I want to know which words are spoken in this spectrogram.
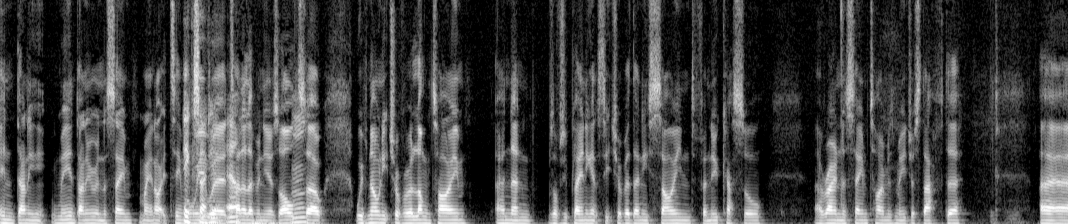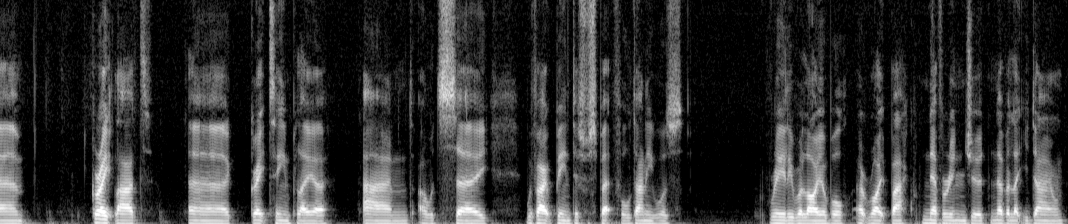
in Danny. Me and Danny were in the same Man United team when Exactly, we were yeah. 10, 11 years old. Mm. So we've known each other a long time, and then was obviously playing against each other. Then he signed for Newcastle around the same time as me, just after. Um, great lad, uh, great team player, and I would say, without being disrespectful, Danny was really reliable at right back, never injured, never let you down.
